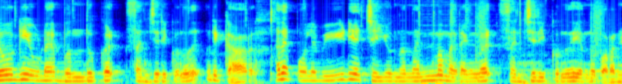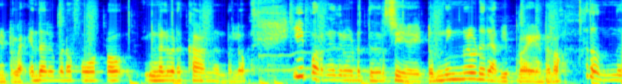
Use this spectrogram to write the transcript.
രോഗിയുടെ ബന്ധുക്കൾ സഞ്ചരിക്കുന്നത് ഒരു കാറ് അതേപോലെ വീഡിയോ ചെയ്യുന്ന നന്മ മരങ്ങൾ സഞ്ചരിക്കുന്നത് എന്ന് പറഞ്ഞിട്ടുള്ള. എന്തായാലും ഇവിടെ ഫോട്ടോ നിങ്ങളിവിടെ കാണുന്നുണ്ടല്ലോ. ഈ പറഞ്ഞതിനോട് തീർച്ചയായിട്ടും നിങ്ങളുടെ ഒരു അഭിപ്രായം ഉണ്ടല്ലോ. അതൊന്ന്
